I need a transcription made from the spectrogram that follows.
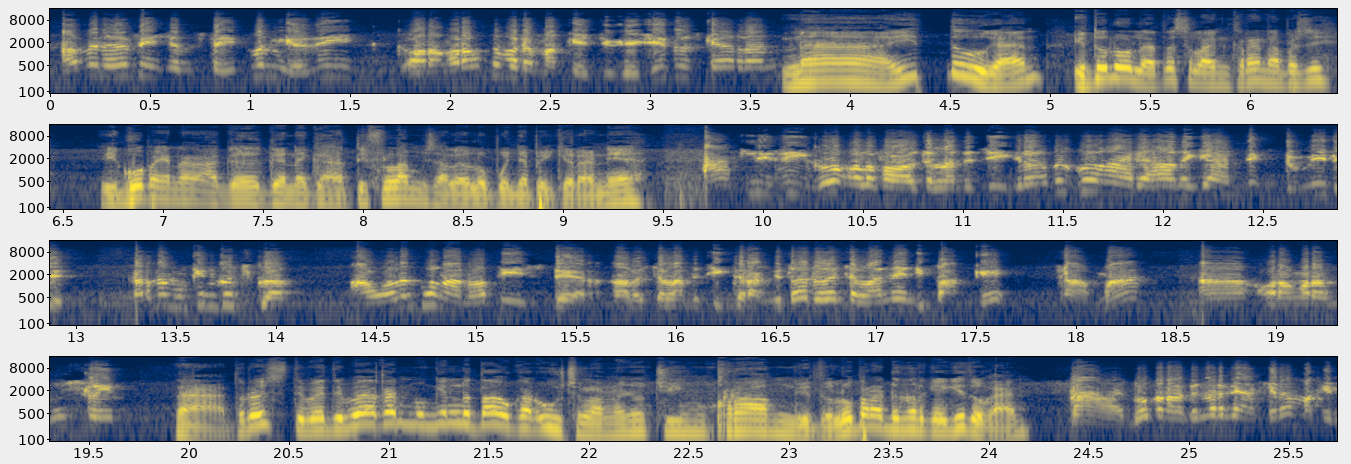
Apa namanya fashion statement gak sih? Orang-orang tuh pada pakai juga gitu sekarang. Nah, itu kan. Itu lo lihatnya selain keren apa sih? gue pengen agak-agak negatif lah misalnya lo punya pikirannya. Asli sih gue kalau soal celana cingkrang tuh gue gak ada hal negatif demi deh. Karena mungkin gue juga awalnya gue gak notice der kalau celana cingkrang itu adalah celana yang dipakai sama uh, orang-orang muslim. Nah, terus tiba-tiba kan mungkin lo tahu kan, uh celananya cingkrang gitu. Lo pernah denger kayak gitu kan? Nah gue pernah denger nih akhirnya makin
